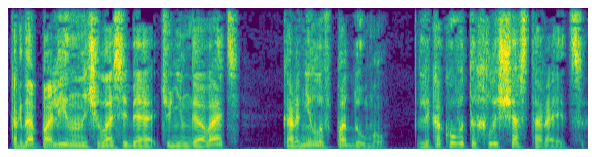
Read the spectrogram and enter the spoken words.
Когда Полина начала себя тюнинговать, Корнилов подумал, для какого-то хлыща старается.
